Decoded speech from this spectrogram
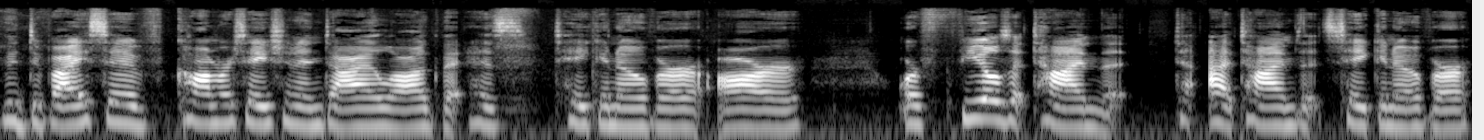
the divisive conversation and dialogue that has taken over our, or feels at time that at times that's taken over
